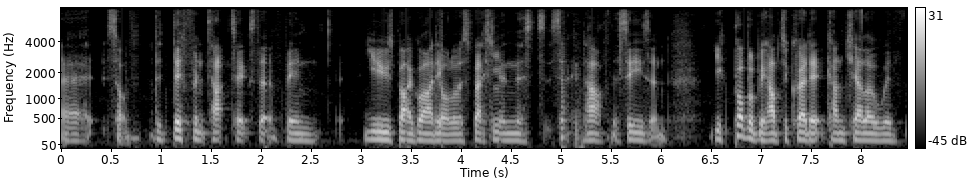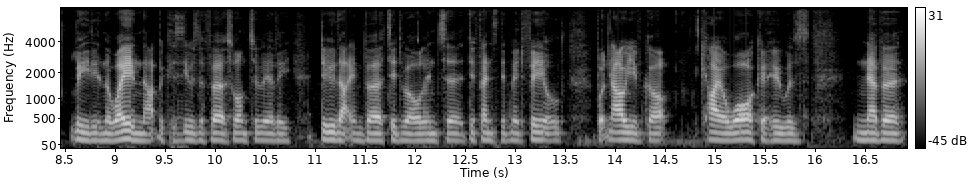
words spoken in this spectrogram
uh, sort of the different tactics that have been used by Guardiola, especially in this second half of the season, you probably have to credit Cancelo with leading the way in that because he was the first one to really do that inverted role into defensive midfield. But now you've got Kyle Walker, who was never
